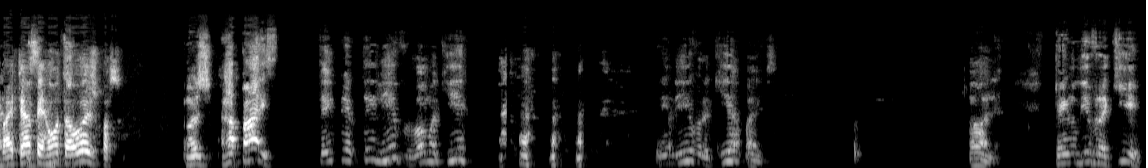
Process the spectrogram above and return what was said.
Vai ter a pergunta hoje, pastor? Hoje, rapaz, tem, tem livro, vamos aqui. tem livro aqui, rapaz. Olha, tem um livro aqui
